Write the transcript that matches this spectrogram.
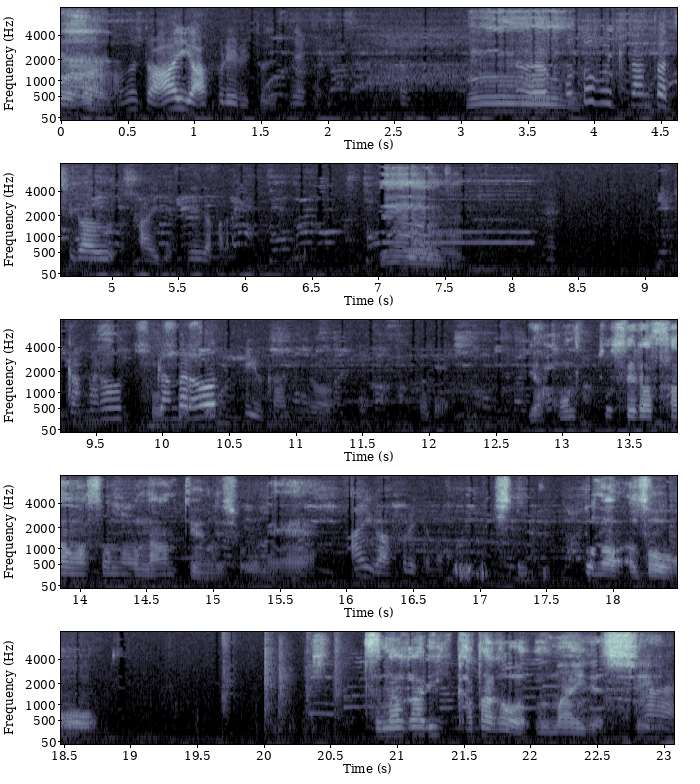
はあの人は愛あふれる人ですね。い。だから、うーん。寿さんとは違う愛ですね、だから。うん。頑張ろう、頑張ろうっていう感じの人で、いや、ほんとセラさんはその、なんて言うんでしょうね。愛が溢れてます。人の、そう。つながり方がうまいですし、は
